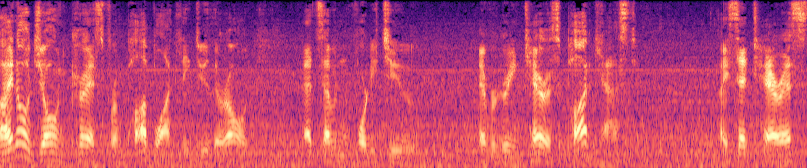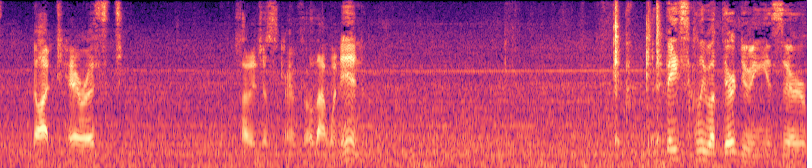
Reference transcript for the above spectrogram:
I know Joe and Chris from Podblock, they do their own at 742 Evergreen Terrace podcast. I said terrace, not terraced. Thought I'd just kind of throw that one in. Basically, what they're doing is they're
